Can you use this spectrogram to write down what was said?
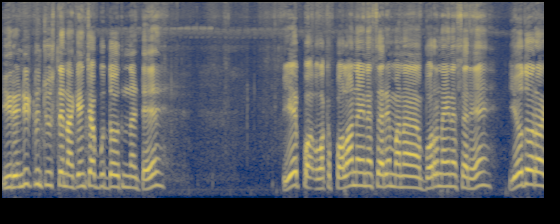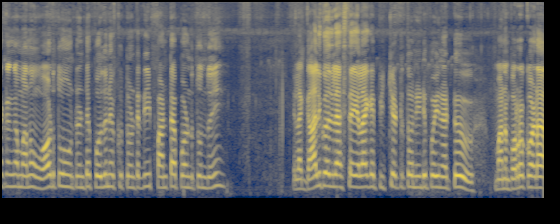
ఈ రెండింటిని చూస్తే నాకేం చెప్పబుద్ధి అవుతుందంటే ఏ పొ ఒక పొలానైనా సరే మన బుర్రనైనా సరే ఏదో రకంగా మనం వాడుతూ ఉంటుంటే పొదునెక్కుతుంటుంది పంట పండుతుంది. ఇలా గాలికి వదిలేస్తే ఇలాగే పిచ్చెట్టుతో నిండిపోయినట్టు మన బుర్ర కూడా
